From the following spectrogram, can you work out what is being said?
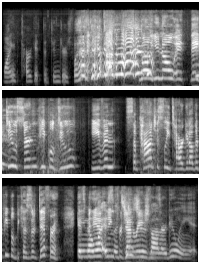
Why target the gingers? What have they done wrong? well, you know, it they do. Certain people do even subconsciously target other people because they're different. It's you know been what? happening it's the for generations. that are doing it.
